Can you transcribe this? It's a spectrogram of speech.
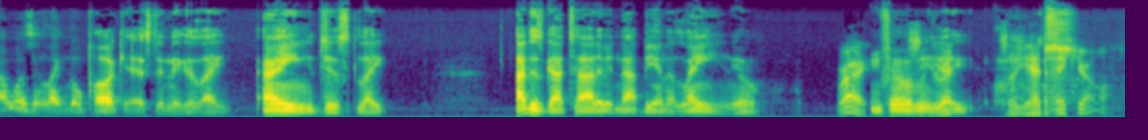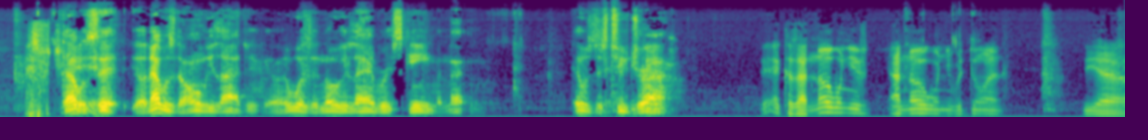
I wasn't like no podcasting nigga. Like, I ain't just like. I just got tired of it not being a lane, you know. Right. You feel so me? Like, so you had to make your own. that did. was it. Yo, that was the only logic. Yo. It wasn't no elaborate scheme or nothing. It was just yeah, too dry. Yeah, because I know when you, I know when you were doing the uh,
